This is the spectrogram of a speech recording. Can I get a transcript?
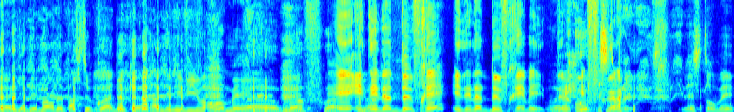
euh, il y a des morts de partout, quoi. Donc, euh, ramener les vivants, mais euh, bof, quoi. Et, et des notes de frais, et des notes de frais, mais Ouais, de ouf, laisse tomber. Laisse tomber.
